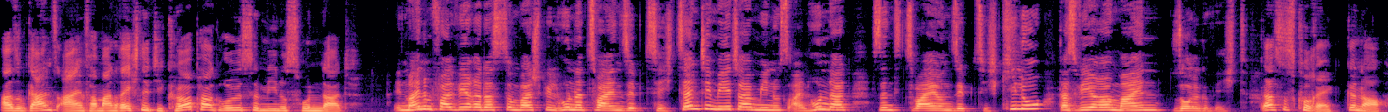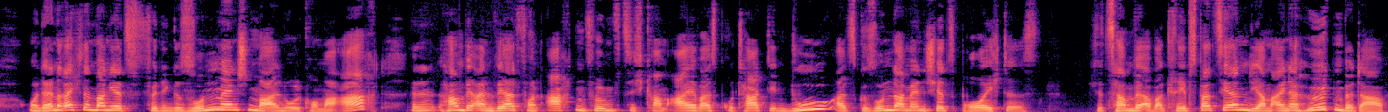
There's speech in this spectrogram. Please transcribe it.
Also ganz einfach, man rechnet die Körpergröße minus 100. In meinem Fall wäre das zum Beispiel 172 Zentimeter minus 100 sind 72 Kilo. Das wäre mein Sollgewicht. Das ist korrekt, genau. Und dann rechnet man jetzt für den gesunden Menschen mal 0,8. Dann haben wir einen Wert von 58 Gramm Eiweiß pro Tag, den du als gesunder Mensch jetzt bräuchtest. Jetzt haben wir aber Krebspatienten, die haben einen erhöhten Bedarf.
